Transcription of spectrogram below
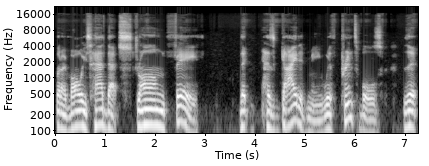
but I've always had that strong faith that has guided me with principles that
